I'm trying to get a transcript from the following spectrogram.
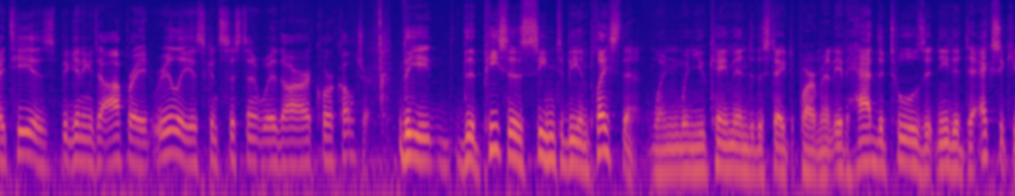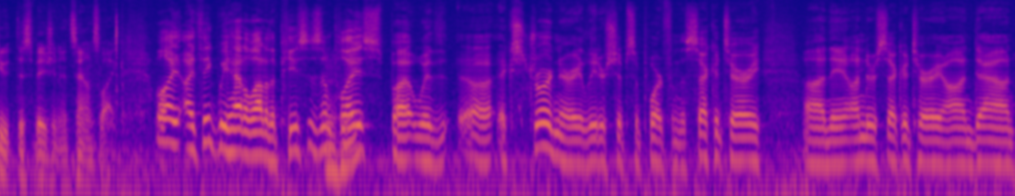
IT is beginning to operate really is consistent with our core culture. The, the pieces seem to be in place then when, when you came into the State Department. It had the tools it needed to execute this vision, it sounds like. Well, I, I think we had a lot of the pieces in mm -hmm. place, but with uh, extraordinary leadership support from the Secretary, uh, the undersecretary on down,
